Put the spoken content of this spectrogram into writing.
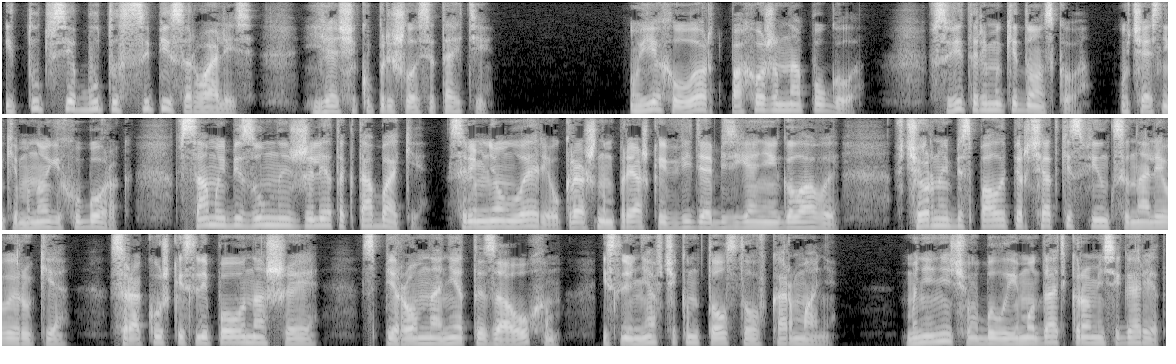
И тут все будто с цепи сорвались. Ящику пришлось отойти. Уехал лорд, похожим на пугало, в свитере македонского, участники многих уборок, в самый безумный из жилеток табаки, с ремнем Лэри, украшенным пряжкой в виде обезьяньей головы, в черной беспалой перчатке сфинкса на левой руке, с ракушкой слепого на шее, с пером на нет и за ухом и слюнявчиком толстого в кармане. Мне нечего было ему дать, кроме сигарет,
